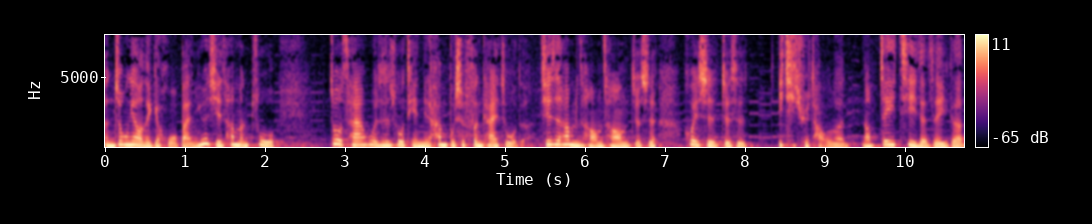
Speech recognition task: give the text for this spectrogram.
很重要的一个伙伴，因为其实他们做做餐或者是做甜点，他们不是分开做的。其实他们常常就是会是就是一起去讨论。然后这一季的这一个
